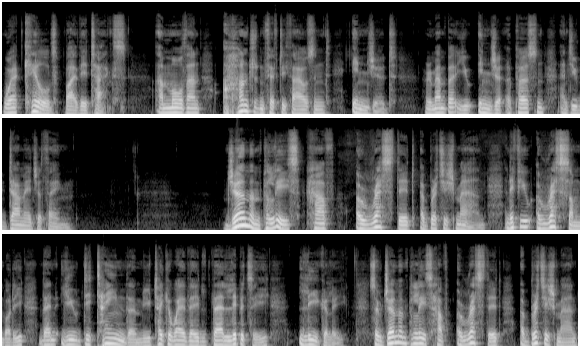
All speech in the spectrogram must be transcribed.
were killed by the attacks and more than 150,000 injured. Remember, you injure a person and you damage a thing. German police have arrested a British man. And if you arrest somebody, then you detain them, you take away their, their liberty legally. So German police have arrested a British man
